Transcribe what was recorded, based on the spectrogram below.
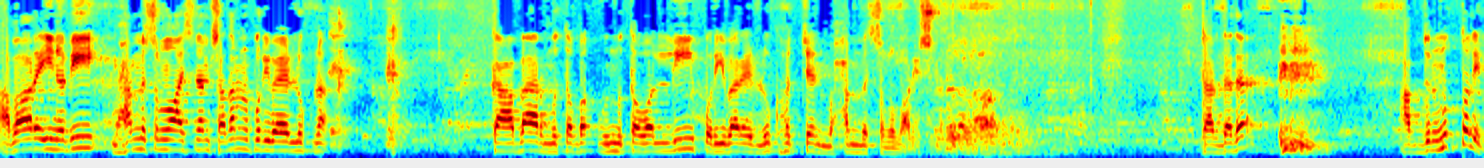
আবার এই নবী মোহাম্মদ সাল্লাহ ইসলাম সাধারণ পরিবারের লোক না। কাবার মুতাওয়াল্লি পরিবারের লোক হচ্ছেন মোহাম্মদ সাল্লাহ ইসলাম তার দাদা আব্দুল মুত্তলিব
